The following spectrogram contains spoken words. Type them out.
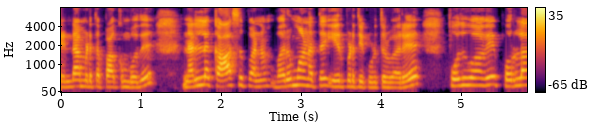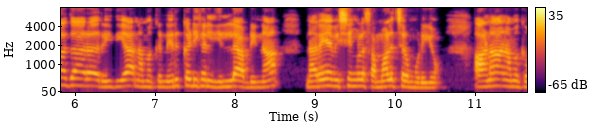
ரெண்டாம் இடத்தை பார்க்கும்போது நல்ல காசு பணம் வருமானத்தை ஏற்படுத்தி கொடுத்துருவாரு. பொதுவாகவே பொருளாதார ரீதியாக நமக்கு நெருக்கடிகள் இல்லை அப்படின்னா நிறைய விஷயங்களை சமாளிச்சிட முடியும். ஆனால் நமக்கு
